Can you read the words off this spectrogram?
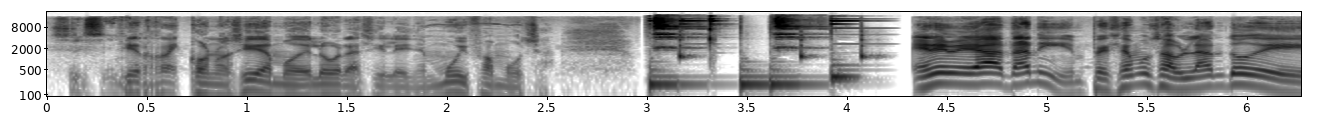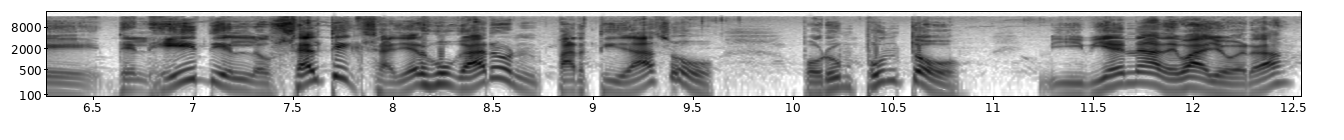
sí, reconocida modelo brasileña, muy famosa. NBA, Dani, empecemos hablando de, del Heat y los Celtics. Ayer jugaron partidazo por un punto y bien a De Bayo, ¿verdad?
